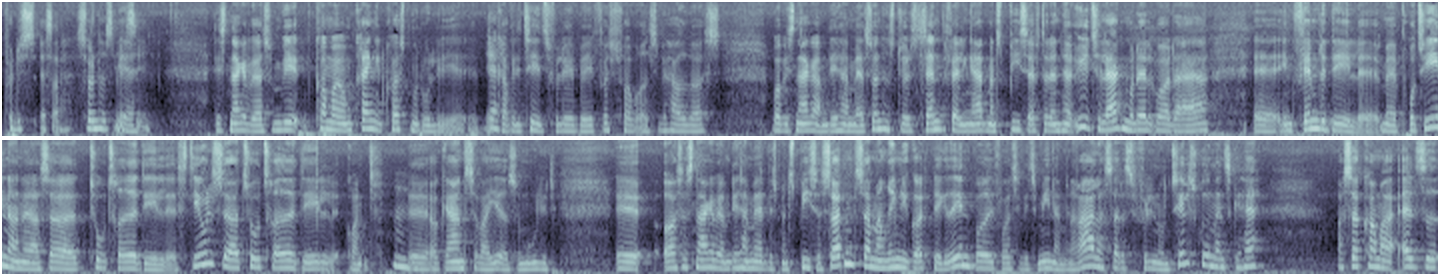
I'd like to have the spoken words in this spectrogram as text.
på det altså, sundhedsmæssige. Det snakker vi også om. Vi kommer jo omkring et kostmodul i øh, det Ja. ja. graviditetsforløb i fødselsforberedelse, vi har ved os, hvor vi snakker om det her med, at Sundhedsstyrelsens anbefaling er, at man spiser efter den her y-tallerkenmodel, hvor der er øh, en femtedel øh, med proteinerne, og så to tredjedel stivelse og to tredjedel grønt, mm. øh, og gerne så varieret som muligt. Øh, og så snakker vi om det her med, at hvis man spiser sådan, så er man rimelig godt dækket ind, både i forhold til vitaminer og mineraler, så er der selvfølgelig nogle tilskud, man skal have. Og så kommer altid,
